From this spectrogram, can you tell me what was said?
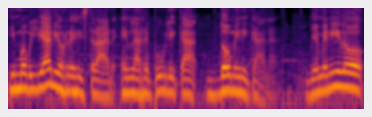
Inmobiliario Registrar en la República Dominicana. Bienvenido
